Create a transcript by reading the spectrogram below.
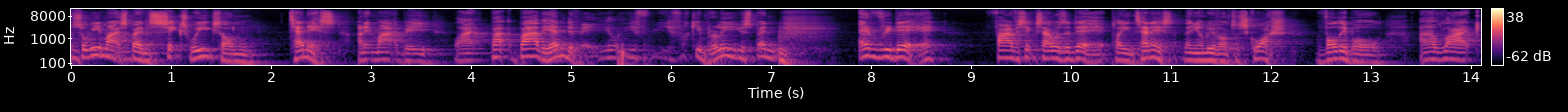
so we might spend six weeks on tennis, and it might be like by, by the end of it, you're you you're fucking brilliant. You spend every day five or six hours a day playing tennis. Then you'll move on to squash, volleyball, and I was like.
